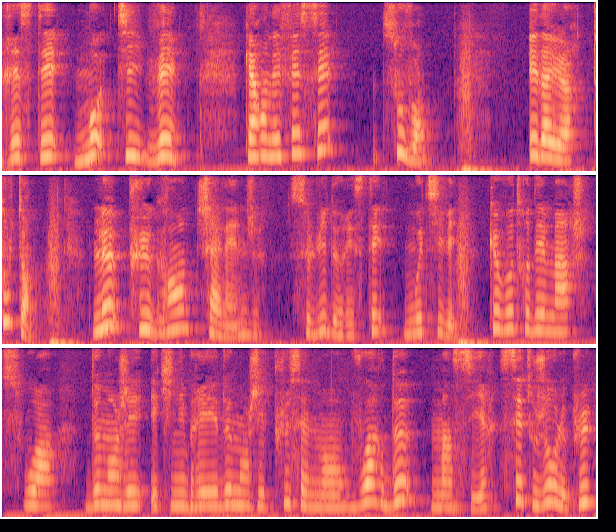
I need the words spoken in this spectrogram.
Rester motivé. Car en effet, c'est souvent, et d'ailleurs tout le temps, le plus grand challenge, celui de rester motivé. Que votre démarche soit de manger équilibré, de manger plus sainement, voire de mincir, c'est toujours le plus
